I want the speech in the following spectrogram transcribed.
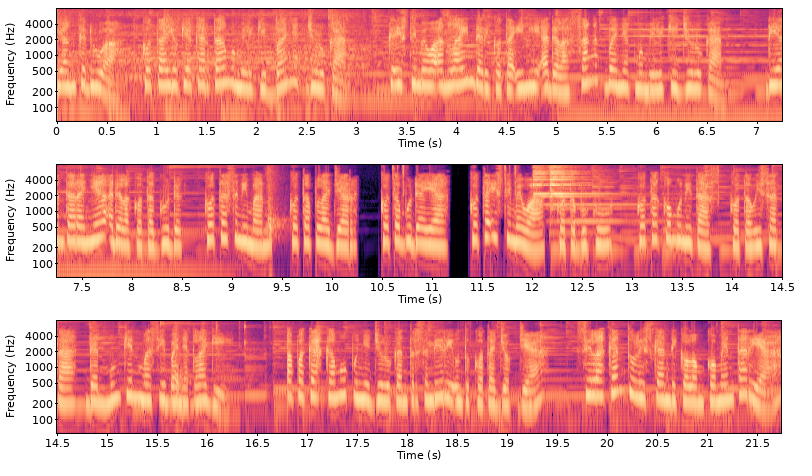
Yang kedua, kota Yogyakarta memiliki banyak julukan. Keistimewaan lain dari kota ini adalah sangat banyak memiliki julukan. Di antaranya adalah kota gudeg, kota seniman, kota pelajar, kota budaya, kota istimewa, kota buku, kota komunitas, kota wisata, dan mungkin masih banyak lagi. Apakah kamu punya julukan tersendiri untuk kota Jogja? Silahkan tuliskan di kolom komentar ya.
